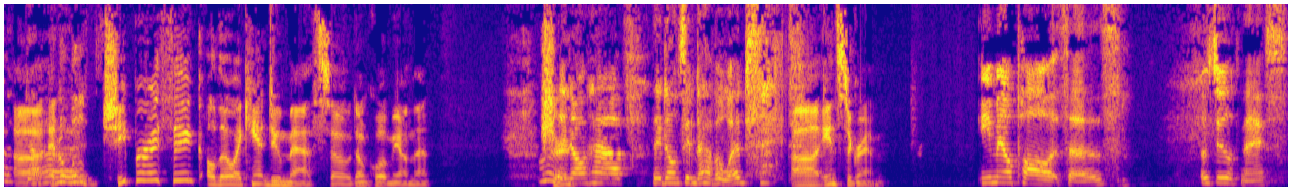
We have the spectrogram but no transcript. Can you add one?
Uh, and a little cheaper, I think. Although I can't do math, so don't quote me on that. Oh, Sure. They don't have. They don't seem to have a website. Uh, Instagram, Email Paul. It says those do look nice.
